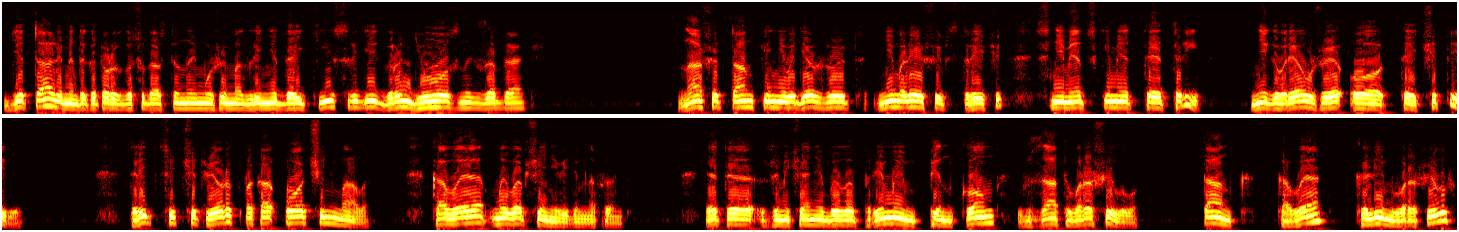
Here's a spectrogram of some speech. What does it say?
деталями, до которых государственные мужи могли не дойти среди грандиозных задач. Наши танки не выдерживают ни малейшей встречи с немецкими Т-3, не говоря уже о Т-4. Тридцать четверок пока очень мало. КВ мы вообще не видим на фронте. Это замечание было прямым пинком в зад Ворошилову. Танк КВ Клим Ворошилов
